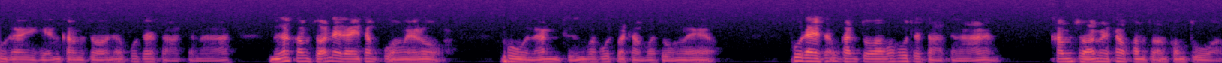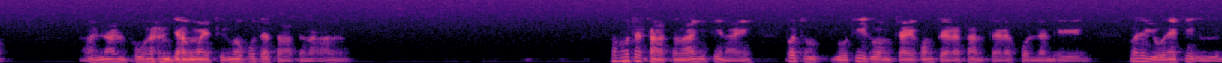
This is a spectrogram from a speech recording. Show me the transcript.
ผู้ใดเห็นคำสอนพระพุทธศาสนา เหนือคำสอนใดๆทั้งปวงในโลก ผู้นั้นถึงพระพุทธพระธรรมพระสงฆ์แล้ว ผู้ใดสำคัญตัวพระพุทธศาสนานั้นคำสอนไม่เท่าคำสอนของตัว อันนั้นผู้นั้นยังไม่ถึงพระพุทธศาสนาพระพุทธศาสนาอยู่ที่ไหน ก็อยู่ที่ดวงใจของแต่ละท่านแต่ละคนนั่นเองไม่ได้อยู่ในที่อื่น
